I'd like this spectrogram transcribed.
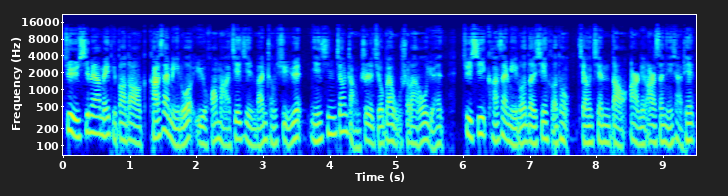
据西班牙媒体报道，卡塞米罗与皇马接近完成续约，年薪将涨至九百五十万欧元。据悉，卡塞米罗的新合同将签到二零二三年夏天，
